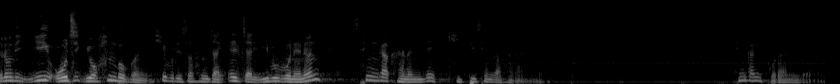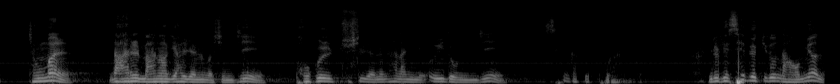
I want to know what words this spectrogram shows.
여러분들 이 오직 요 한 부분 히브리서 3장 1절 이 부분에는 생각하는데 깊이 생각하라는 거예요. 생각해 보라는 거예요. 정말 나를 망하게 하려는 것인지 복을 주시려는 하나님의 의도인지 생각해 보라는 거예요. 이렇게 새벽 기도 나오면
